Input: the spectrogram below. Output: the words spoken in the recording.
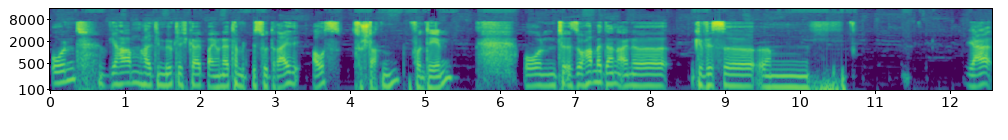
Und wir haben halt die Möglichkeit, Bayonetta mit bis zu drei auszustatten von denen. Und so haben wir dann eine gewisse, ähm, ja,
